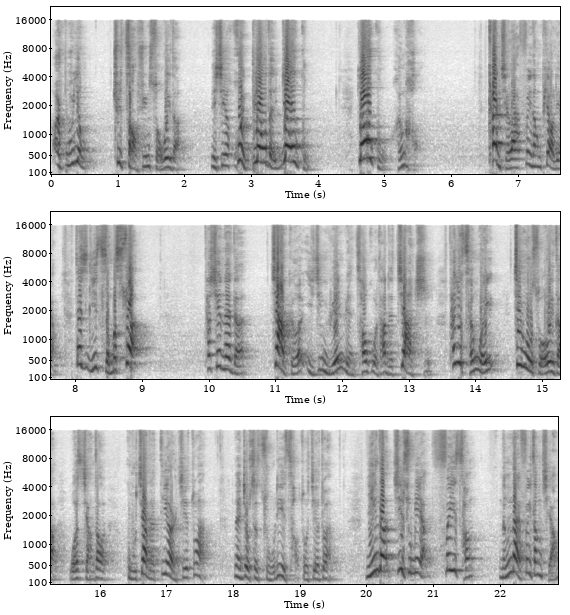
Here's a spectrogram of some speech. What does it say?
而不用去找寻所谓的那些会飙的妖股。妖股很好，看起来非常漂亮，但是你怎么算，它现在的价格已经远远超过它的价值，它就成为进入所谓的我讲到股价的第二阶段，那就是主力炒作阶段。您的技术面非常。能耐非常强，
